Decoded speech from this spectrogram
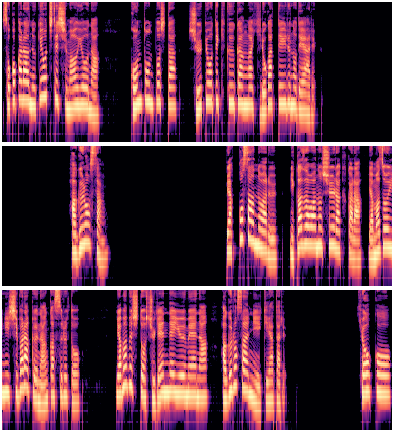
そこから抜け落ちてしまうような混沌とした宗教的空間が広がっているのである。羽黒山白虎山のある三日沢の集落から山沿いにしばらく南下すると、山伏と修験で有名な羽黒山に行き当たる。標高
